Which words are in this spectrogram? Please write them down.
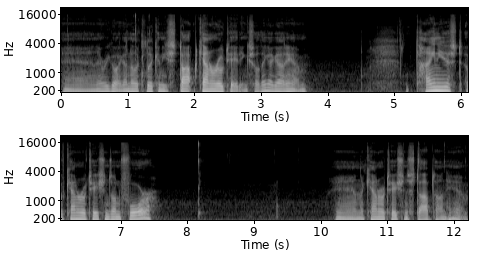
And there we go. I got another click and he stopped counter rotating. So I think I got him. Tiniest of counter rotations on four. And the counter rotation stopped on him.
